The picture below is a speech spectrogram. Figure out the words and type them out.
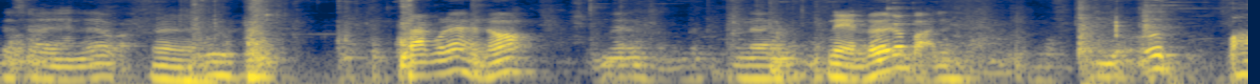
จะใช่แล้วอะเออตักไปแล้วเนาะแม่นแน่นแหน่นเลยแล้วบัดนี้อึ๊บปา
